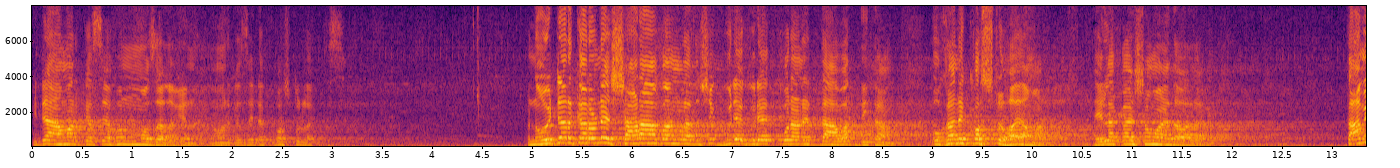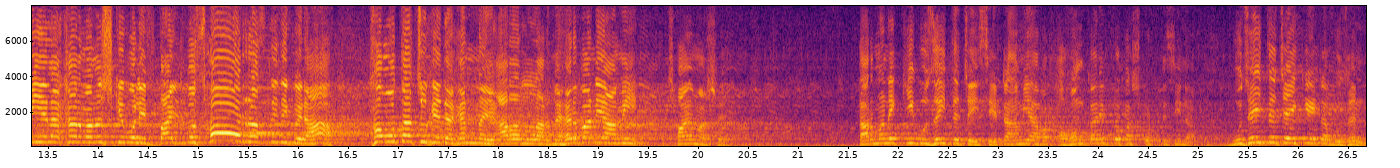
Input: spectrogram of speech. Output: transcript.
এটা আমার কাছে এখন মজা লাগে না। আমার কাছে এটা কষ্ট লাগতেছে। মানে ওইটার কারণে সারা বাংলাদেশে ঘুরে ঘুরে কোরআনের দাওয়াত দিতাম। ওখানে কষ্ট হয় আমার। এলাকায় সময় দেওয়া লাগে। আমি এলাকার মানুষকে বলি, বাইশ বছর রাজনীতি কইরা ক্ষমতা চোখে দেখেন নাই। আর আল্লাহর মেহরবানি আমি ছয় মাসে। তার মানে কি বুঝাইতে চাইছি, এটা আমি আবার অহংকারী প্রকাশ করতেছি না। বুঝাইতে চাই কি, এটা বুঝেন।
